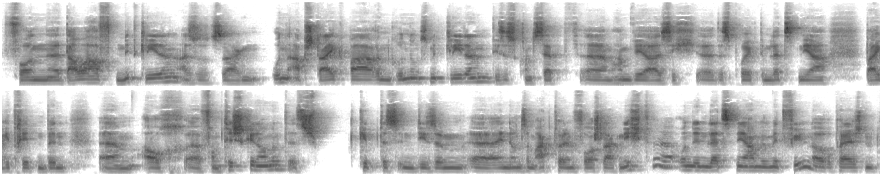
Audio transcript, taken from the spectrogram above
von äh, dauerhaften Mitgliedern, also sozusagen unabsteigbaren Gründungsmitgliedern. Dieses Konzept äh, haben wir, als ich äh, das Projekt im letzten Jahr beigetreten bin, ähm, auch äh, vom Tisch genommen. Es gibt es in diesem äh, in unserem aktuellen Vorschlag nicht. Und im letzten Jahr haben wir mit vielen europäischen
